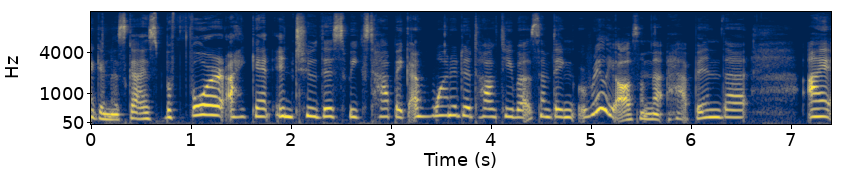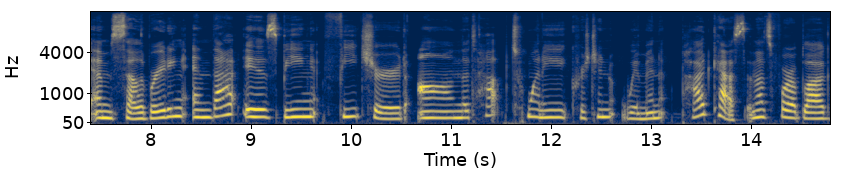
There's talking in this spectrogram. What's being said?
my goodness, guys. Before I get into this week's topic, I wanted to talk to you about something really awesome that happened that I am celebrating, and that is being featured on the top 20 Christian women podcasts. And that's for a blog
